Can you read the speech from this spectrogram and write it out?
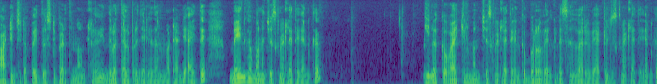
పాటించడంపై దృష్టి పెడుతున్నట్లుగా ఇందులో తెలపడం జరిగిందనమాట అండి. అయితే మెయిన్గా మనం చూసుకున్నట్లయితే కనుక ఈయన యొక్క వ్యాఖ్యలు మనం చూసుకున్నట్లయితే కనుక బుర్ర వెంకటేశ్వర గారి వ్యాఖ్యలు చూసుకున్నట్లయితే కనుక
